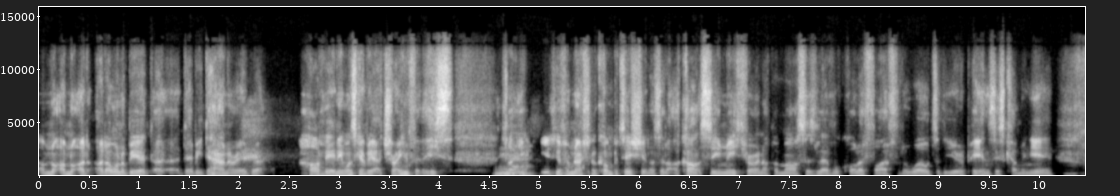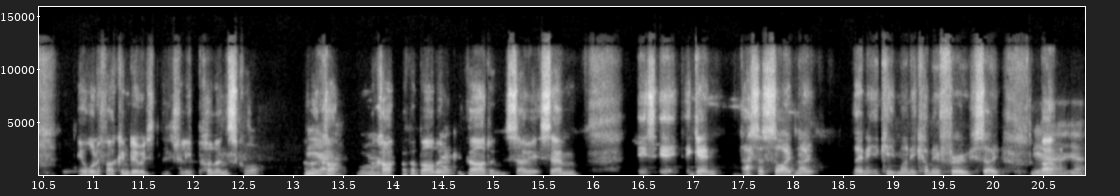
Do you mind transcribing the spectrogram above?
I'm not. I'm not. I don't want to be a, a Debbie Downer here, but hardly anyone's going to be able to train for these. It's like you it from national competition. I said, I can't see me throwing up a masters level qualifier for the worlds of the Europeans this coming year. All if I can do is literally pull and squat. And Yeah. I can't, Yeah. I can't up a barbell Yeah. in the garden. So it's um, it's it, again that's a side note. They need to keep money coming through. So Yeah, yeah.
